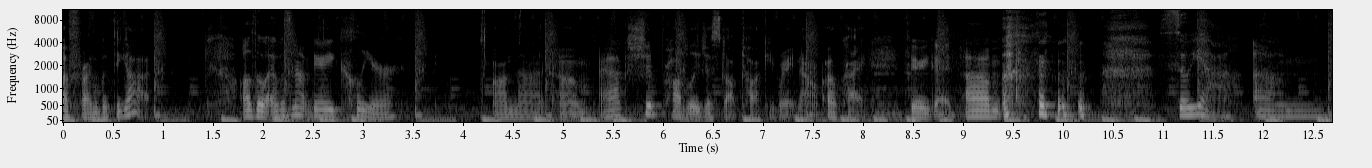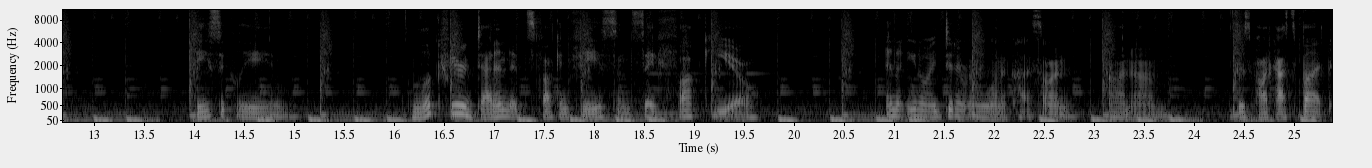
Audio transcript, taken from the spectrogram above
a friend with the yacht. Although I was not very clear on that. Um, I should probably just stop talking right now. Okay, very good. Um, so, yeah, um, basically, look fear dead in its fucking face and say, fuck you. And, you know, I didn't really want to cuss on, on um, this podcast, but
